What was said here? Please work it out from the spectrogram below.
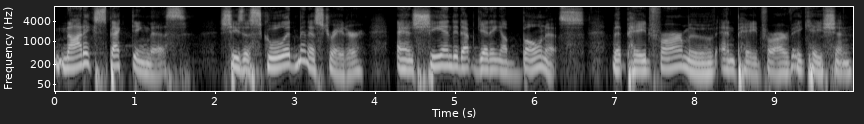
Not expecting this, she's a school administrator, and she ended up getting a bonus that paid for our move and paid for our vacation.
